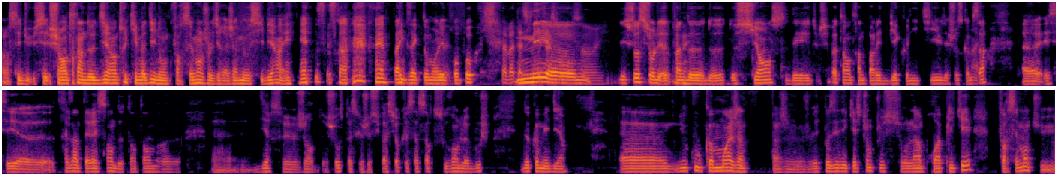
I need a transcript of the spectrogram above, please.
alors, c'est du, je suis en train de dire un truc qu'il m'a dit, donc forcément, je le dirai jamais aussi bien et ce sera pas exactement les propos. Ça va Mais euh, des choses sur les, enfin, de, de, de, science, des, je sais pas, tu es en train de parler de biais cognitifs, des choses comme ça. Euh, et c'est euh, très intéressant de t'entendre euh, dire ce genre de choses parce que je suis pas sûr que ça sorte souvent de la bouche de comédiens. du coup, comme moi, je, vais te poser des questions plus sur l'impro appliqué. Forcément, tu,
